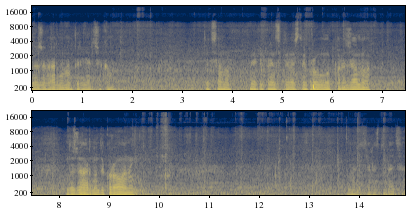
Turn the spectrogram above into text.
Дуже гарним інтер'єрчиком. Так само, як і в принципі весь той провулок Параджанова. Дуже гарно декорований. Ось ця ресторація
